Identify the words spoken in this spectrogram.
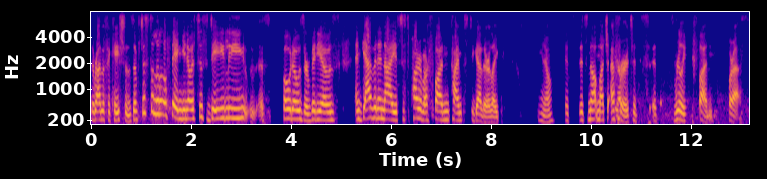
the ramifications of just a little thing you know it's just daily uh, photos or videos. And gavin and i it's just part of our fun times together like you know it's it's not much effort it's it's really fun for us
